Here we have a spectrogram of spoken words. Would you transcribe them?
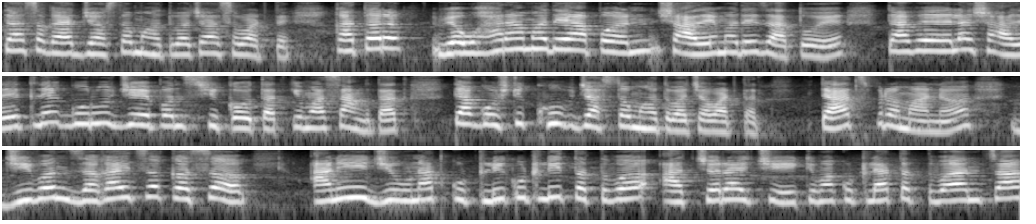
त्या सगळ्यात जास्त महत्त्वाच्या असं वाटते का तर व्यवहारामध्ये आपण शाळेमध्ये जातो आहे त्यावेळेला शाळेतले गुरु जे पण शिकवतात किंवा सांगतात त्या गोष्टी खूप जास्त महत्त्वाच्या वाटतात. त्याचप्रमाणे जीवन जगायचं कसं आणि जीवनात कुठली कुठली तत्त्व आचरायची किंवा कुठल्या तत्त्वांचा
